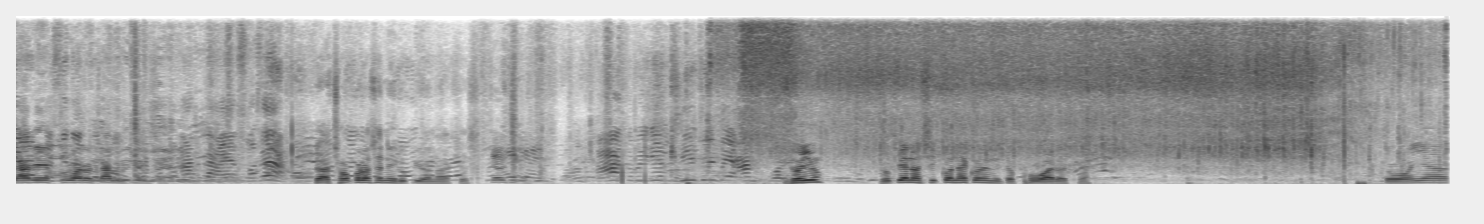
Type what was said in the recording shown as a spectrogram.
ત્યારે ફુવારો ચાલુ થાય છે. આ છોકરો છે ને રૂપિયો નાખે છે. જોયું? રૂપિયાનો સિક્કો નાખ્યો ને તો ફુવારો છે. તો અહીંયા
